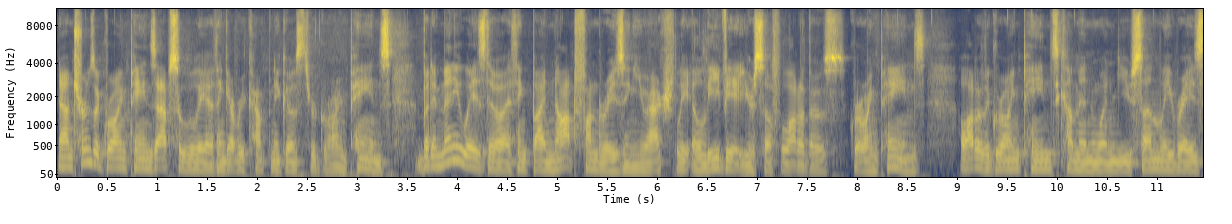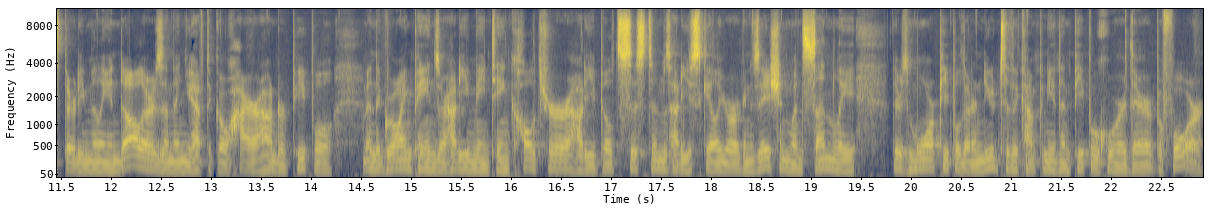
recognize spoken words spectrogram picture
Now, in terms of growing pains, absolutely, I think every company goes through growing pains. But in many ways, though, I think by not fundraising, you actually alleviate yourself a lot of those growing pains a lot of the growing pains come in when you suddenly raise $30 million and then you have to go hire 100 people. And the growing pains are how do you maintain culture? How do you build systems? How do you scale your organization when suddenly there's more people that are new to the company than people who were there before?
